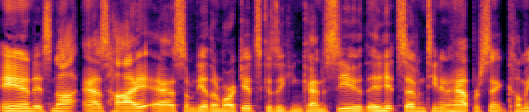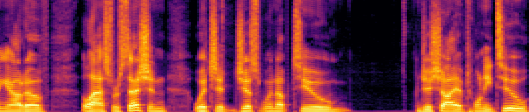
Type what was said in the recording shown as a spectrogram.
and it's not as high as some of the other markets because you can kind of see they hit 17.5% coming out of the last recession, which it just went up to just shy of 22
